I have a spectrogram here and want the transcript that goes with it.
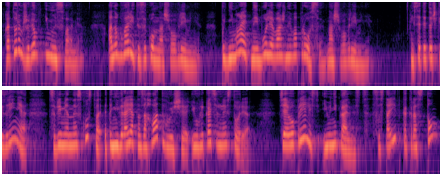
в котором живем и мы с вами. Оно говорит языком нашего времени, поднимает наиболее важные вопросы нашего времени. И с этой точки зрения современное искусство — это невероятно захватывающая и увлекательная история. Вся его прелесть и уникальность состоит как раз в том,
